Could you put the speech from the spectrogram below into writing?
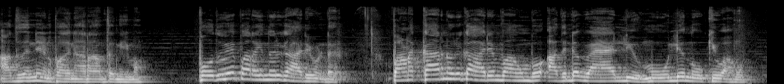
അതുതന്നെയാണ് പതിനാറാമത്തെ നിയമം. പൊതുവെ പറയുന്നൊരു കാര്യമുണ്ട്. പണക്കാരനൊരു കാര്യം വാങ്ങുമ്പോൾ അതിന്റെ വാല്യൂ മൂല്യം നോക്കി വാങ്ങും.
